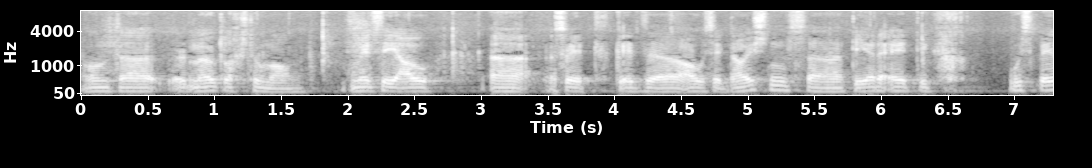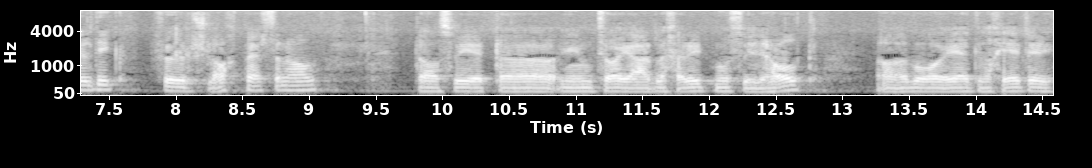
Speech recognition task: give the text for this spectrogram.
Und äh, möglichst human. Wir sind auch, äh, es wird, gibt äh, auch seit neuestens äh, Tierethik-Ausbildung für Schlachtpersonal. Das wird äh, im zweijährlichen Rhythmus wiederholt, äh, wo eigentlich jede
